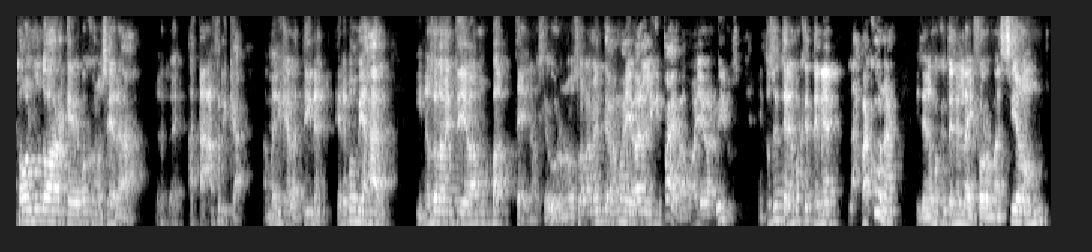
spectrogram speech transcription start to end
Todo el mundo ahora queremos conocer a, hasta África, América Latina, queremos viajar y no solamente llevamos, te lo aseguro, no solamente vamos a llevar el equipaje, vamos a llevar virus. Entonces tenemos que tener las vacunas, y tenemos que tener la información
